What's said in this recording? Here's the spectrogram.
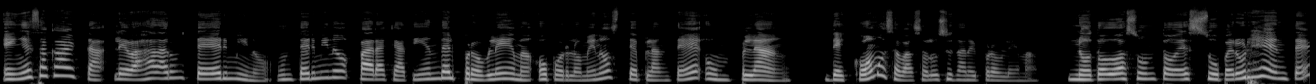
En esa carta le vas a dar un término, un término para que atienda el problema o por lo menos te plantee un plan de cómo se va a solucionar el problema. No todo asunto es súper urgente,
